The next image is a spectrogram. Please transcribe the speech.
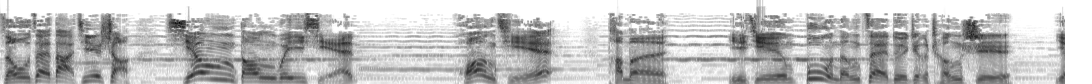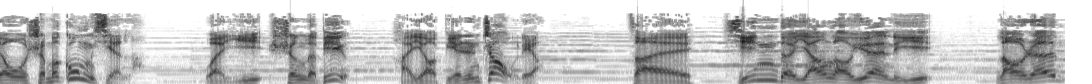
走在大街上相当危险，况且他们已经不能再对这个城市有什么贡献了。万一生了病，还要别人照料。在新的养老院里，老人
